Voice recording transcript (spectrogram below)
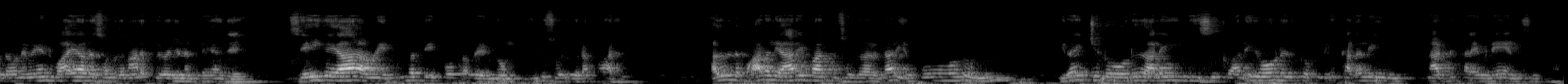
உதவணமேன்னு வாயால் சொன்னதுனால பிரயோஜனம் கிடையாது. செய்கையால் அவனுடைய துன்பத்தை போக்க வேண்டும் என்று சொல்லுகிற பாடல். அதுவும் இந்த பாடல் யாரை பார்த்து சொல்கிறார் என்றால் எப்போதும் இறைச்சலோடு அலை வீசி அலையோடு இருக்கக்கூடிய கடலையின் நாட்டு தலைவனே என்று சொல்கிறார்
